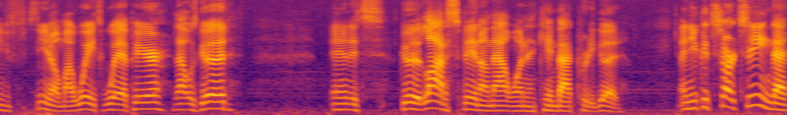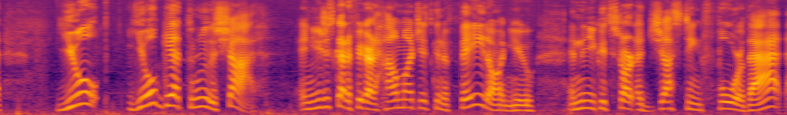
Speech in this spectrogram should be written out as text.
You know, my weight's way up here. That was good. And it's good, a lot of spin on that one. It came back pretty good. And you could start seeing that you'll, you'll get through the shot and you just got to figure out how much it's going to fade on you and then you could start adjusting for that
